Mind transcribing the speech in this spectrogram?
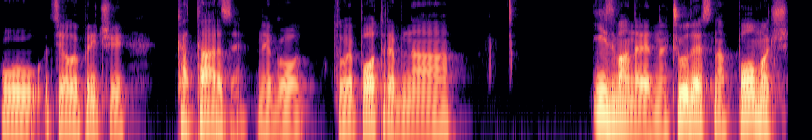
u cijeloj priči katarze, nego tu je potrebna izvanredna, čudesna pomoć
